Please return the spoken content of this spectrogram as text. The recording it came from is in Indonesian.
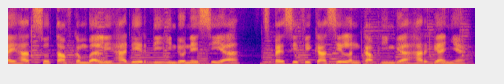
Daihatsu TAF kembali hadir di Indonesia, spesifikasi lengkap hingga harganya.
